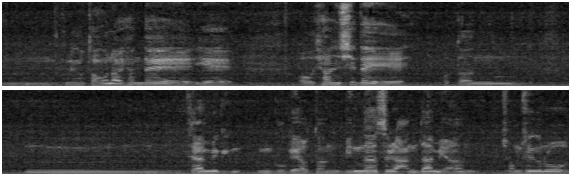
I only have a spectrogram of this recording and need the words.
음, 그리고 더구나 현대의 어, 현 시대의 어떤 음, 대한민국의 어떤 민낯을 안다면 정신으로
